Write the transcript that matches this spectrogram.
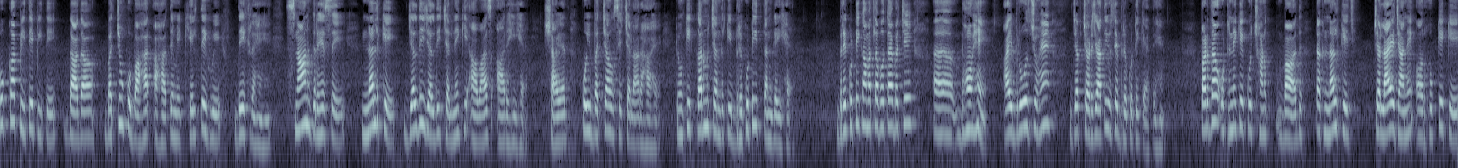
हुक्का पीते पीते दादा बच्चों को बाहर अहाते में खेलते हुए देख रहे हैं। स्नान गृह से नल के जल्दी जल्दी चलने की आवाज़ आ रही है। शायद कोई बच्चा उसे चला रहा है, क्योंकि कर्मचंद की भ्रिकुटी तन गई है। भ्रिकुटी का मतलब होता है बच्चे भौहें, आईब्रोज जो हैं, जब चढ़ जाती उसे भ्रिकुटी कहते हैं। पर्दा उठने के कुछ क्षण बाद तक नल के चलाए जाने और हुक्के के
